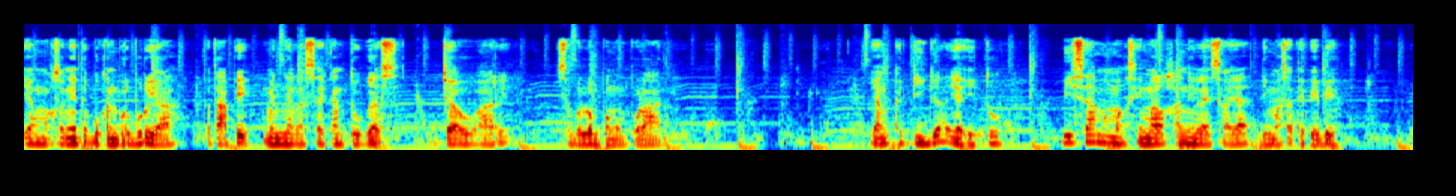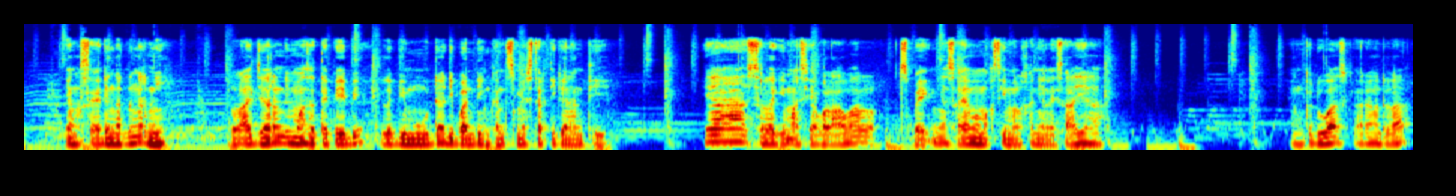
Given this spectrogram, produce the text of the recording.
Yang maksudnya itu bukan buru-buru ya, tetapi menyelesaikan tugas jauh hari sebelum pengumpulan. Yang ketiga yaitu bisa memaksimalkan nilai saya di masa TPB. Yang saya dengar-dengar nih, pelajaran di masa TPB lebih mudah dibandingkan semester 3 nanti. Ya, selagi masih awal-awal, sebaiknya saya memaksimalkan nilai saya. Yang kedua sekarang adalah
